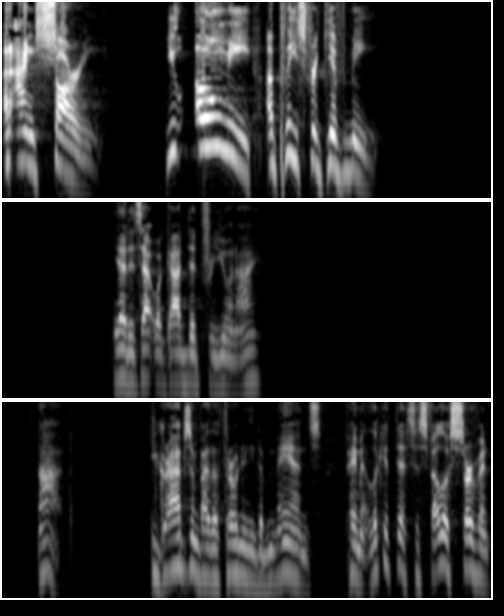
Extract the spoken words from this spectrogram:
and I'm sorry. You owe me a please forgive me. Yet, is that what God did for you and I? It's not. He grabs him by the throat and he demands payment. Look at this. His fellow servant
